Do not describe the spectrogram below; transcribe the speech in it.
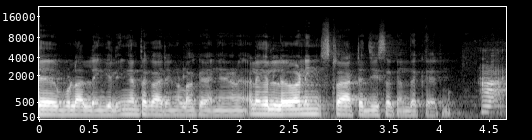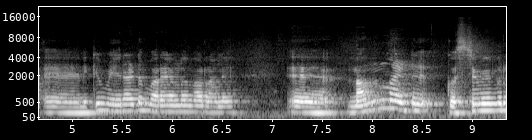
ടേബിൾ അല്ലെങ്കിൽ ഇങ്ങനത്തെ കാര്യങ്ങളൊക്കെ എങ്ങനെയാണ്? അല്ലെങ്കിൽ ലേണിംഗ് സ്ട്രാറ്റജീസ് ഒക്കെ എന്തൊക്കെയായിരുന്നു? ആ എനിക്ക് മെയിനായിട്ടും പറയാനുള്ളതെന്ന് പറഞ്ഞാൽ നന്നായിട്ട് ക്വസ്റ്റ്യൻ പേപ്പർ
